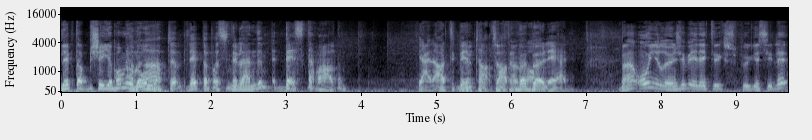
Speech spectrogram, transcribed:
laptop bir şey yapamıyordu Ama ne yaptım? Laptopa sinirlendim. Desktop aldım. Yani artık benim ta, Laptop ta- aldım. böyle yani. Ben 10 yıl önce bir elektrik süpürgesiyle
